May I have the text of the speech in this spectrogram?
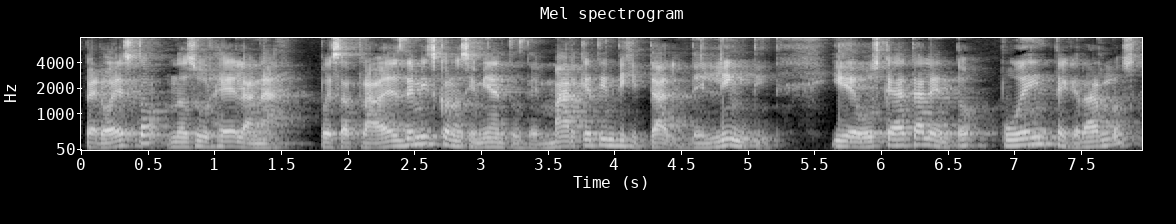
Pero esto no surge de la nada, pues a través de mis conocimientos de marketing digital, de LinkedIn y de búsqueda de talento, pude integrarlos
